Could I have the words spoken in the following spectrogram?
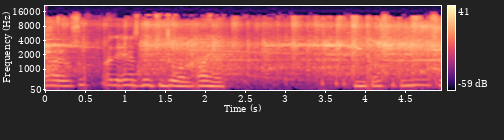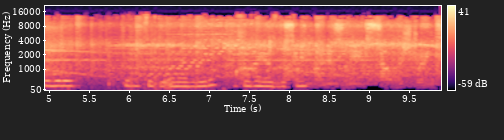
Hmm. Hadi en azından ikinci olalım. Aynen. Şimdi takımın şeyleri çok yüksek bir enerjileri. Şey solar strength.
